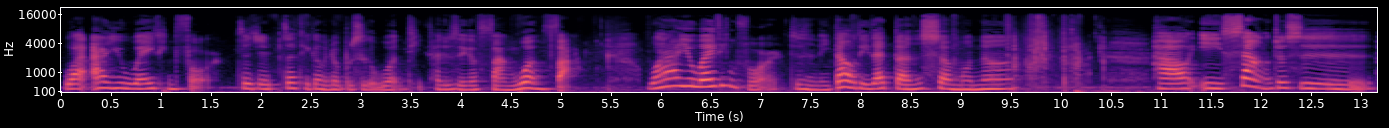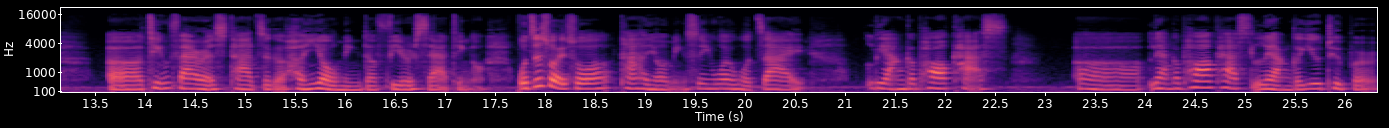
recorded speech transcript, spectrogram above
，What are you waiting for？这这这题根本就不是个问题，它就是一个反问法。What are you waiting for？就是你到底在等什么呢？好，以上就是呃，Tim Ferriss 他这个很有名的 Fear Setting 哦。我之所以说他很有名，是因为我在两个 Podcast，呃，两个 Podcast，两个 YouTuber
